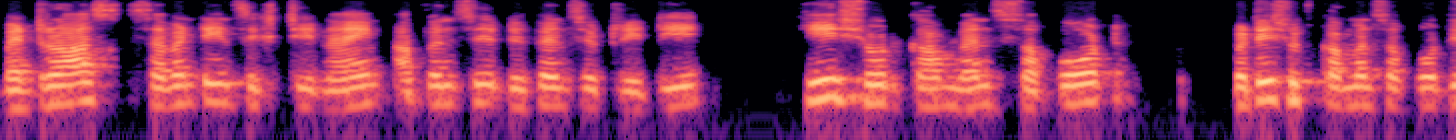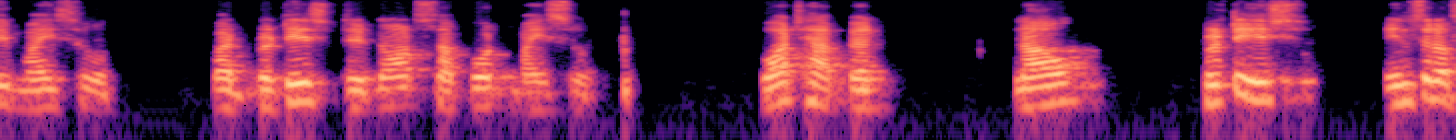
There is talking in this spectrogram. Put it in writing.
Madras 1769, Offensive Defensive Treaty, he should come and support, British should come and support the Mysore. But British did not support Mysore. What happened? Now, British Instead of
